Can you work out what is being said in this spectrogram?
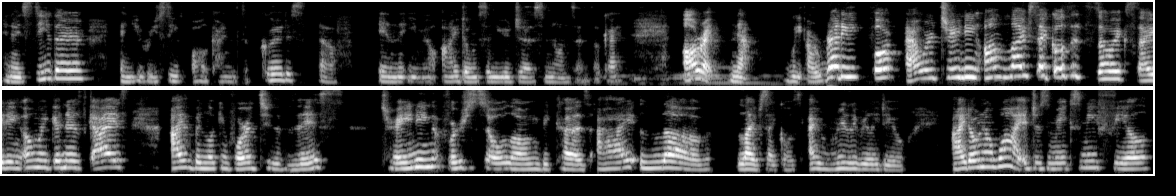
And I see there, and you receive all kinds of good stuff in the email. I don't send you just nonsense, okay? All right, now we are ready for our training on life cycles. It's so exciting. Oh my goodness, guys. I've been looking forward to this training for so long because I love life cycles. I really, really do. I don't know why. It just makes me feel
